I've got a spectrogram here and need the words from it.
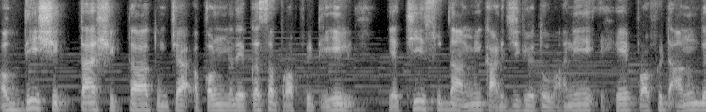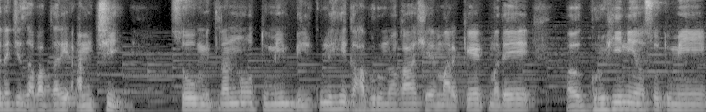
अगदी शिकता शिकता तुमच्या अकाउंटमध्ये कसं प्रॉफिट येईल याची सुद्धा आम्ही काळजी घेतो आणि हे प्रॉफिट आणून देण्याची जबाबदारी आमची. सो मित्रांनो तुम्ही बिलकुलही घाबरू नका शेअर मार्केटमध्ये गृहिणी असो तुम्ही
